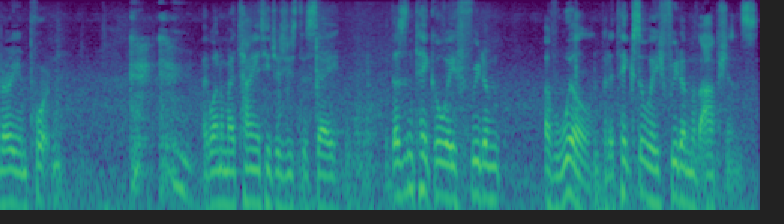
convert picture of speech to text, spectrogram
very important. like one of my tiny teachers used to say, it doesn't take away freedom of will, but it takes away freedom of options.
